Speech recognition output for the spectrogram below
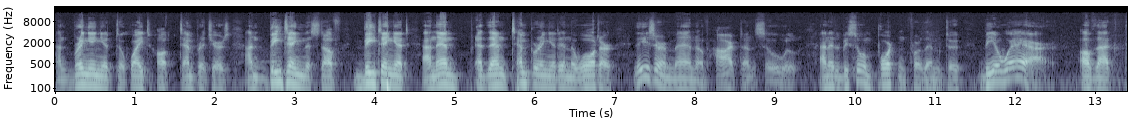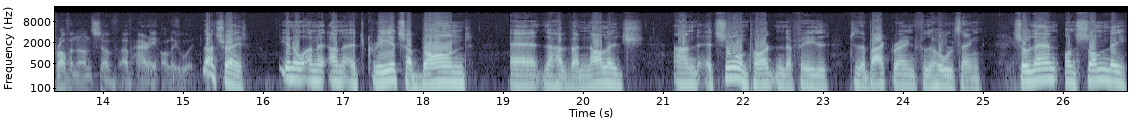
and bringing it to white hot temperatures and beating the stuff, beating it, and then and then tempering it in the water, these are men of heart and soul, and it'll be so important for them to be aware of that provenance of, of Harry Hollywood. That's right. You know, and, it- and it creates a bond. Uh, they have a knowledge, and it's so important, I feel, to the background for the whole thing. So then on Sunday,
